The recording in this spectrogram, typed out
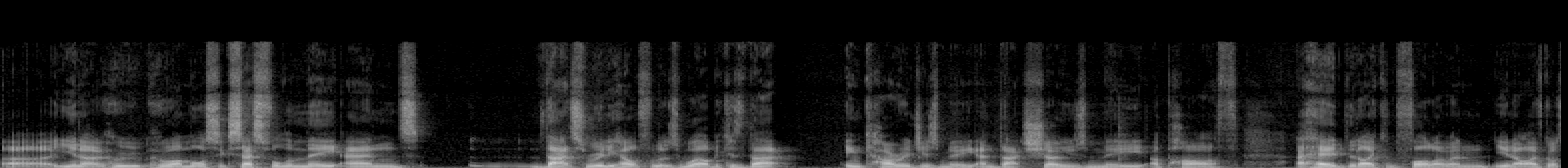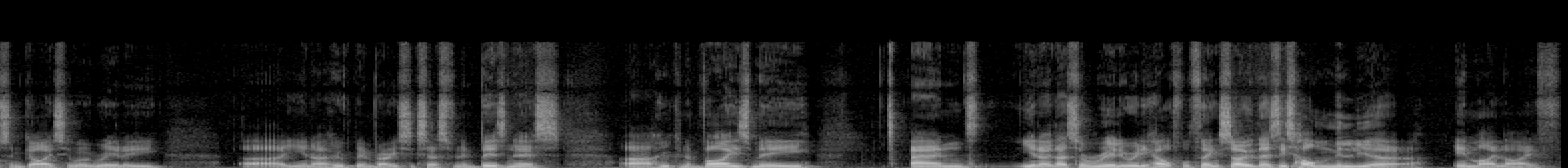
uh, you know who who are more successful than me and that's really helpful as well because that encourages me and that shows me a path ahead that I can follow. And you know, I've got some guys who are really, uh, you know, who've been very successful in business, uh, who can advise me, and you know, that's a really really helpful thing. So there's this whole milieu in my life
